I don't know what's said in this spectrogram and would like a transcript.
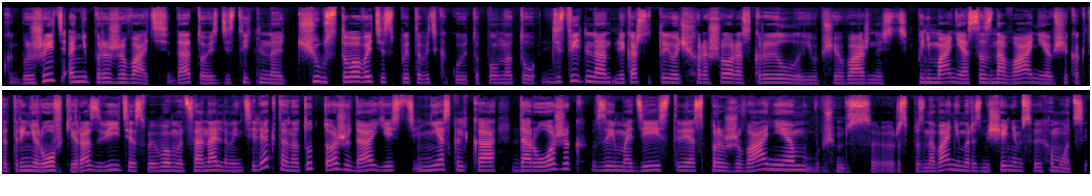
как бы жить, а не проживать, да, то есть действительно чувствовать, испытывать какую-то полноту. Действительно, мне кажется, ты очень хорошо раскрыл и вообще важность понимания, осознавания, вообще как-то тренировки, развития своего эмоционального интеллекта, но тут тоже, да, есть несколько дорожек взаимодействия с проживанием, в общем, с распознаванием и размещением своих эмоций.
